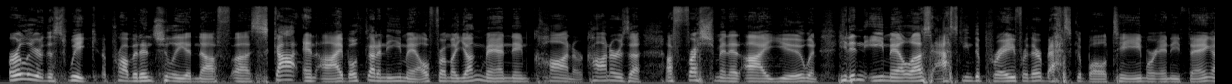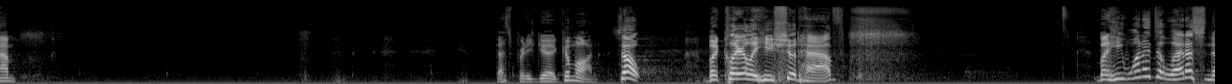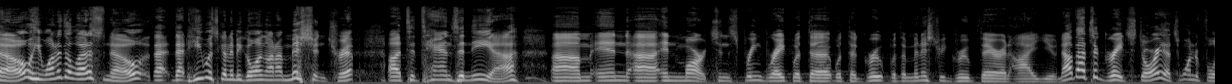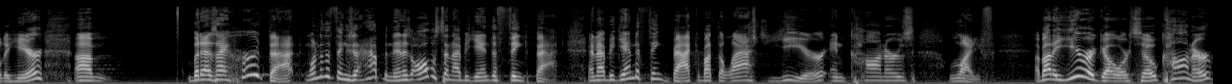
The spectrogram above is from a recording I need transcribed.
Earlier this week, providentially enough, uh, Scott and I both got an email from a young man named Connor. Connor is a, a freshman at IU, and he didn't email us asking to pray for their basketball team or anything. Um, that's pretty good. Come on. So, but clearly he should have. But he wanted to let us know, he wanted to let us know that, that he was going to be going on a mission trip uh, to Tanzania um, in, uh, in March, in spring break with the, with the group, with the ministry group there at IU. Now, that's a great story. That's wonderful to hear. Um, but as I heard that, one of the things that happened then is all of a sudden I began to think back. And I began to think back about the last year in Connor's life. About a year ago or so, Connor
